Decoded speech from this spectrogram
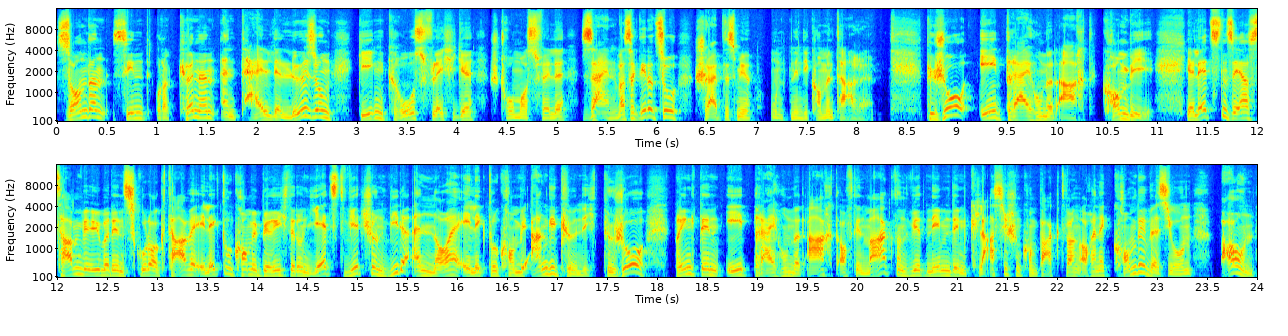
sondern sind oder können ein Teil der Lösung gegen großflächige Stromausfälle sein. Was sagt ihr dazu? Schreibt es mir unten in die Kommentare. Peugeot E308 Kombi. Ja, letztens erst haben wir über den Skoda Octave Elektrokombi berichtet und jetzt wird schon wieder ein neuer Elektrokombi angekündigt. Peugeot bringt den E308 auf den Markt und wird neben dem klassischen Kompaktwagen auch eine Kombi-Version bauen.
